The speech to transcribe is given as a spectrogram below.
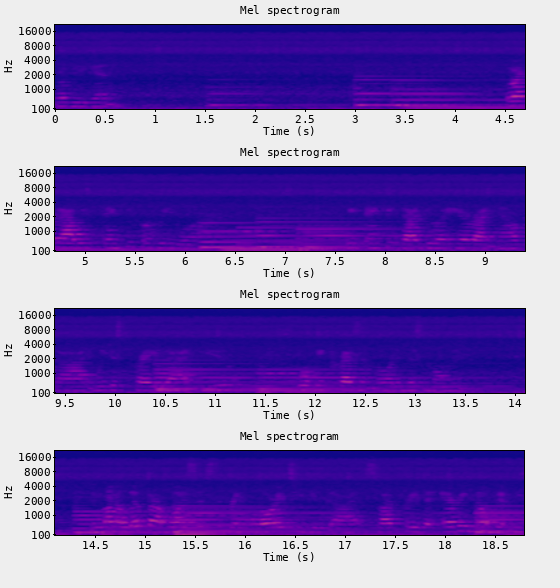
we'll begin. Lord God, we thank you for who you are. We thank you that you are here right now, God, and we just pray that you will be present, Lord, in this moment. We want to lift our pray that every note that we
